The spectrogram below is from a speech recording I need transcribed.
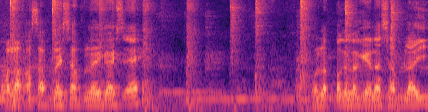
Walang kasablay-sablay guys eh. Walang paglagyan ng sablay.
